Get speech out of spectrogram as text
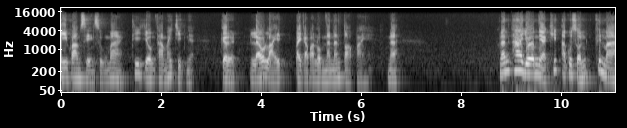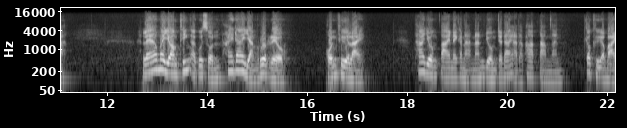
มีความเสี่ยงสูงมากที่โยมทำให้จิตเนี่ยเกิดแล้วไหลไปกับอารมณ์นั้นนั้นต่อไปนะนั้นถ้าโยมเนี่ยคิดอกุศลขึ้นมา แล้วไม่ยอมทิ้งอกุศลให้ได้อย่างรวดเร็ว ผลคืออะไร ถ้าโยมตายในขณะนั้นโยมจะได้อัตภาพตามนั้น ก็คืออบาย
